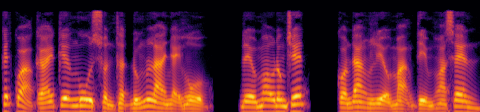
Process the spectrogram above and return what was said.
Kết quả cái kia ngu xuẩn thật đúng là nhảy hồ, đều mau đông chết, còn đang liều mạng tìm hoa sen.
